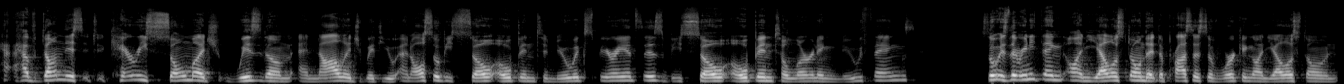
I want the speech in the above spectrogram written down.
have done this to carry so much wisdom and knowledge with you and also be so open to new experiences, be so open to learning new things. So, is there anything on Yellowstone that the process of working on Yellowstone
